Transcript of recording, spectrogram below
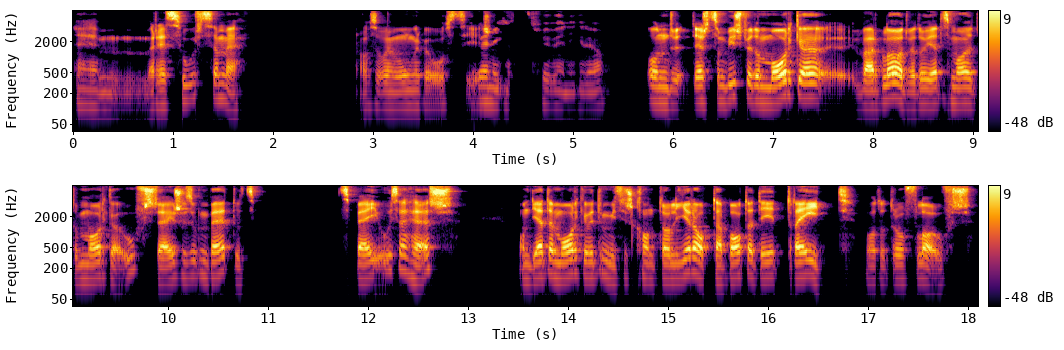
ähm, Ressourcen mehr. Also wenn man Unterbewusstsein. Weniger, viel weniger, ja. Und das ist zum Beispiel am Morgen, äh, wäre blöd, wenn du jedes Mal am Morgen aufstehst aus dem Bett und das- Bein raus hast und jeden Morgen wieder müsstest kontrollieren, ob der Boden dir dreht, wo du drauf laufst,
